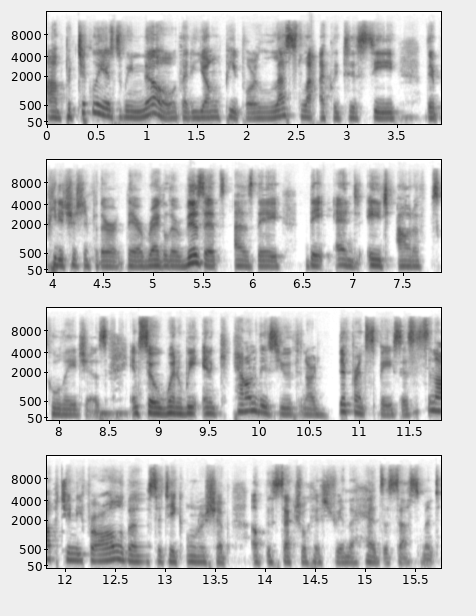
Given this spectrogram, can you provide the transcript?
um, particularly as we know that young people are less likely to see their pediatrician for their, their regular visits as they they end age out of school ages. And so when we encounter these youth in our different spaces, it's an opportunity for all of us to take ownership of the sexual history and the heads assessment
